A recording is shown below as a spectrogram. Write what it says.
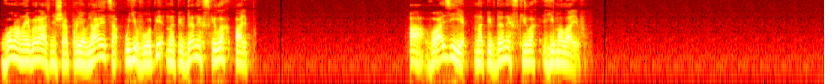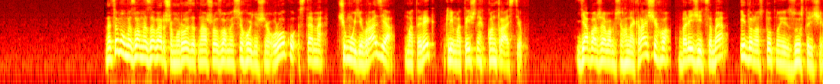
Вона найвиразніше проявляється у Європі на південних схилах Альп, а в Азії на південних схилах Гімалаїв. На цьому ми з вами завершимо розгляд нашого з вами сьогоднішнього уроку з теми Чому Євразія материк кліматичних контрастів. Я бажаю вам всього найкращого, бережіть себе і до наступної зустрічі!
